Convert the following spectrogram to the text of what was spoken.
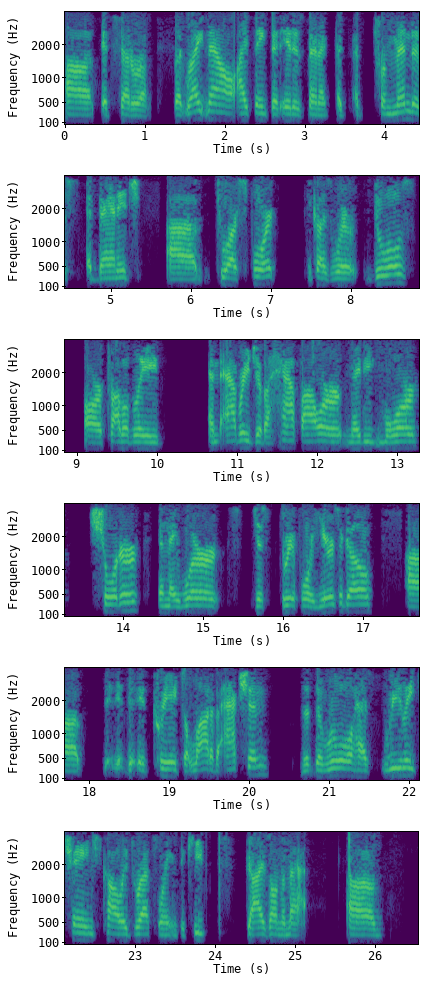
uh, et cetera. But right now, I think that it has been a, a, a tremendous advantage uh, to our sport because we're duels are probably an average of a half hour, maybe more shorter than they were just three or four years ago. Uh, it, it, creates a lot of action. The, the, rule has really changed college wrestling to keep guys on the mat. Uh,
